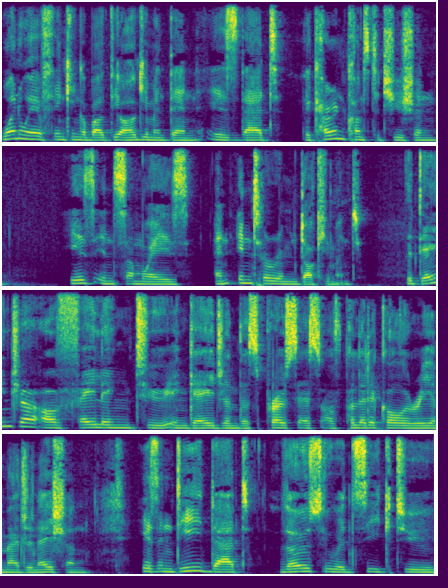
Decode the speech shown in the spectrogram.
One way of thinking about the argument then is that the current constitution is in some ways an interim document. The danger of failing to engage in this process of political reimagination is indeed that those who would seek to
